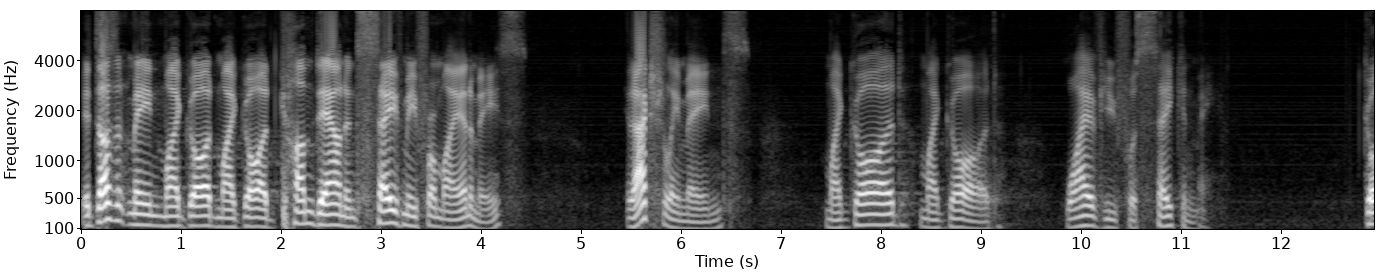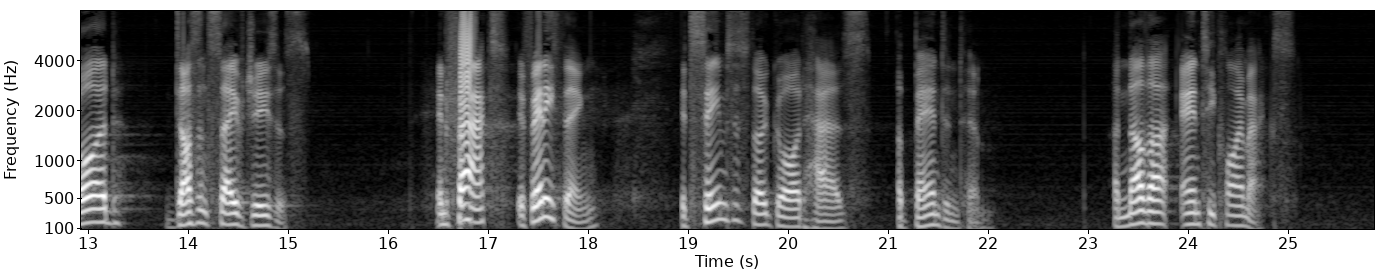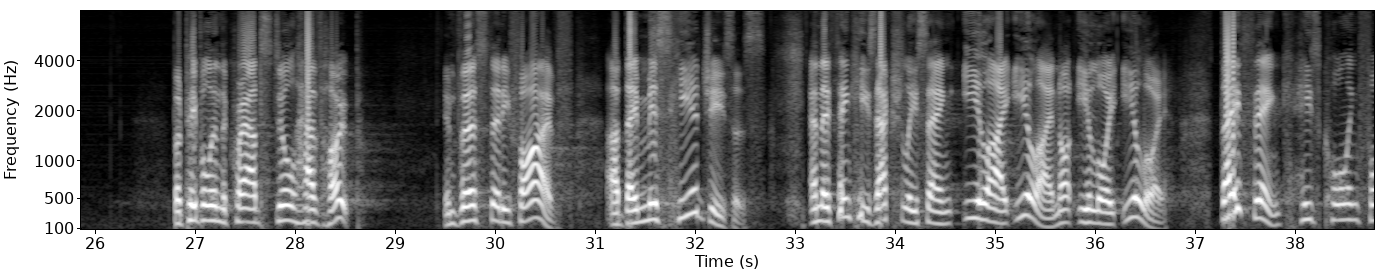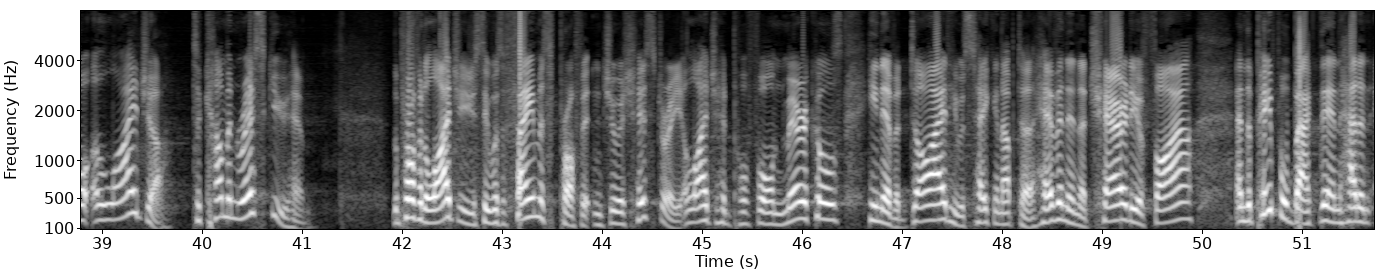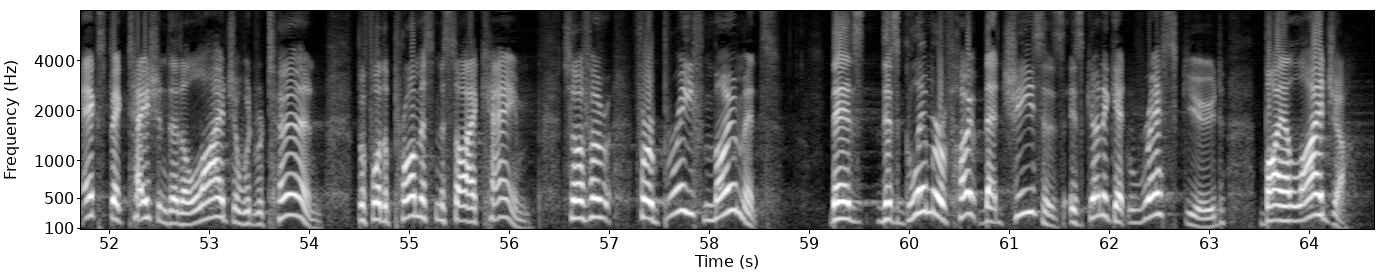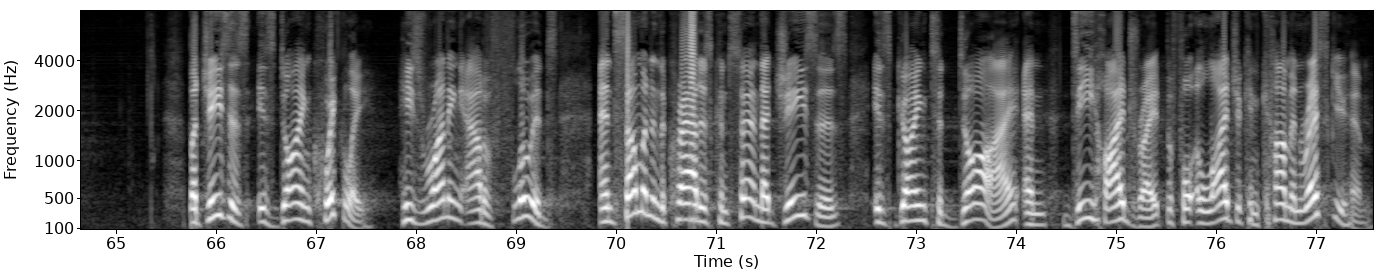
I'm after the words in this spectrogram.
It doesn't mean, my God, my God, come down and save me from my enemies. It actually means, my God, my God, why have you forsaken me? God doesn't save Jesus. In fact, if anything, it seems as though God has abandoned him. Another anticlimax. But people in the crowd still have hope. In verse 35, uh, they mishear Jesus and they think he's actually saying Eli, Eli, not Eloi, Eloi. They think he's calling for Elijah to come and rescue him. The prophet Elijah, you see, was a famous prophet in Jewish history. Elijah had performed miracles. He never died. He was taken up to heaven in a chariot of fire. And the people back then had an expectation that Elijah would return before the promised Messiah came. So, for, for a brief moment, there's this glimmer of hope that Jesus is going to get rescued by Elijah. But Jesus is dying quickly. He's running out of fluids and someone in the crowd is concerned that Jesus is going to die and dehydrate before Elijah can come and rescue him.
